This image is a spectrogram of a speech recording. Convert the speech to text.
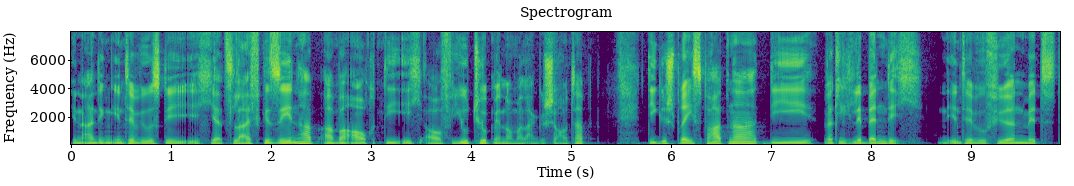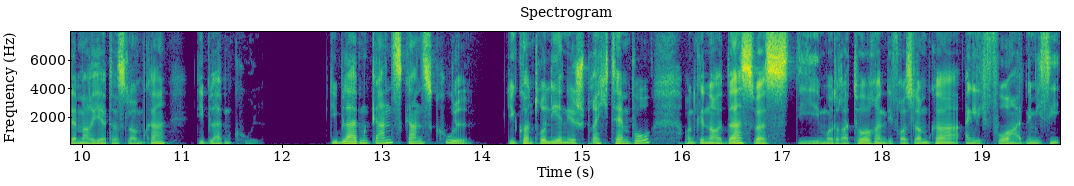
in einigen Interviews, die ich jetzt live gesehen habe, aber auch die ich auf YouTube mir nochmal angeschaut habe, die Gesprächspartner, die wirklich lebendig ein Interview führen mit der Marietta Slomka, die bleiben cool. Die bleiben ganz, ganz cool. Die kontrollieren ihr Sprechtempo und genau das, was die Moderatorin, die Frau Slomka, eigentlich vorhat, nämlich sie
